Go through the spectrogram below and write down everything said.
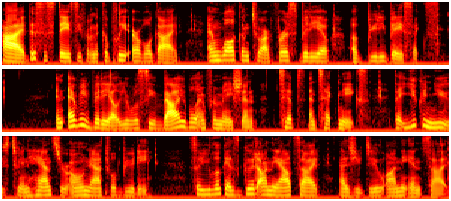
Hi, this is Stacy from the Complete Herbal Guide and welcome to our first video of Beauty Basics. In every video you will see valuable information, tips, and techniques that you can use to enhance your own natural beauty so you look as good on the outside as you do on the inside.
